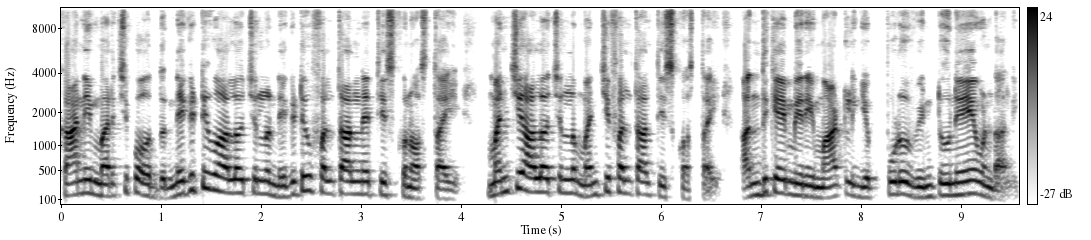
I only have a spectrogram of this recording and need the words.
కానీ మర్చిపోవద్దు. నెగిటివ్ ఆలోచనలు నెగిటివ్ ఫలితాలనే తీసుకుని వస్తాయి. మంచి ఆలోచనలు మంచి ఫలితాలు తీసుకొస్తాయి. అందుకే మీరు ఈ మాటలు ఎప్పుడూ వింటూనే ఉండాలి.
